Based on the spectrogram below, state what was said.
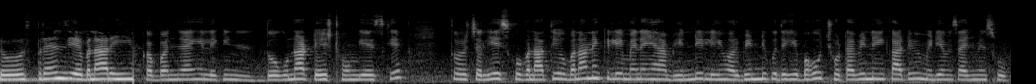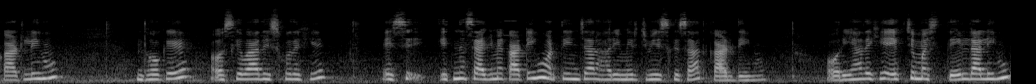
तो फ्रेंड्स ये बना रही हूँ। कब बन जाएँगे, लेकिन दोगुना टेस्ट होंगे इसके। तो चलिए इसको बनाती हूँ। बनाने के लिए मैंने यहाँ भिंडी ली हूँ और भिंडी को देखिए, बहुत छोटा भी नहीं काटी हूँ मीडियम साइज़ में इसको काट ली हूँ। धो के और उसके बाद इसको देखिए इस इतने साइज़ में काटी हूँ और तीन चार हरी मिर्च भी इसके साथ काट दी हूँ। और यहाँ देखिए एक चम्मच तेल डाली हूँ।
